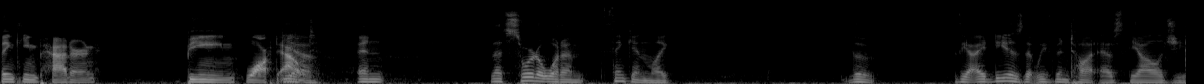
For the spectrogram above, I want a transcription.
thinking pattern being walked out. And that's sort of what I'm thinking like the the ideas that we've been taught as theology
